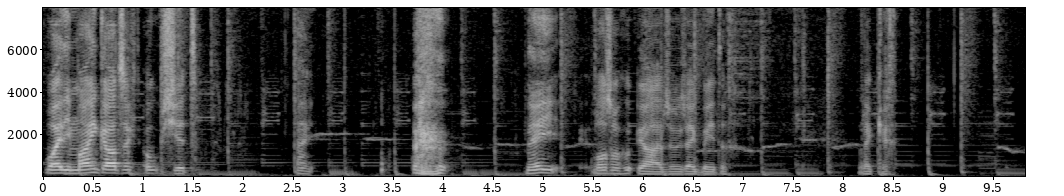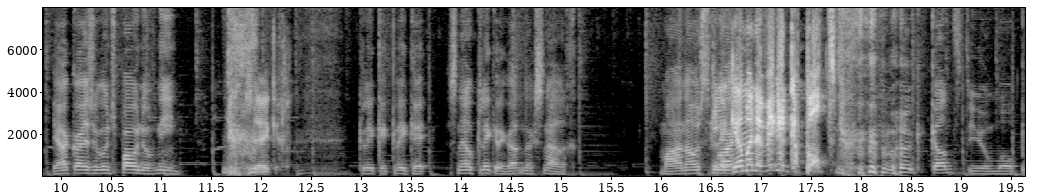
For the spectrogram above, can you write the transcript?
waar je die minecart zegt... Oh shit. Nee. nee, was al goed. Ja, zo is eigenlijk beter. Lekker. Ja, kan je zo gewoon spawnen of niet? Zeker. Klikken, klikken. Snel klikken, dan gaat het nog sneller. Maar nou is de Klik vraag... helemaal de vinger kapot. welke kant stuur hem op?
